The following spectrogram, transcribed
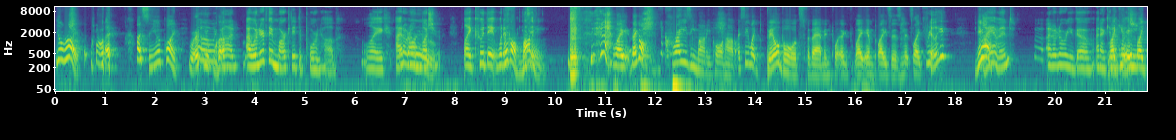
You're right. like, I see your point." Oh my god. I wonder if they marketed to Pornhub. Like, I don't know much. Like, could they? What They if got is it- money. like they got crazy money. Pornhub. I see like billboards for them in pla like in places, and it's like, really? yeah, I haven't. I don't know where you go. I don't get like in like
